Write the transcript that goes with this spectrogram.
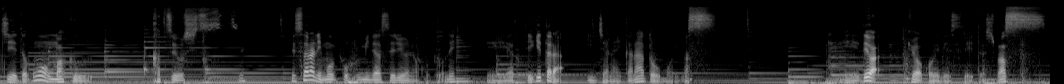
知恵とかもうまく活用しつつですね、でさらにもう一歩踏み出せるようなことをね、えー、やっていけたらいいんじゃないかなと思います。えー、では、今日はこれで失礼いたします。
